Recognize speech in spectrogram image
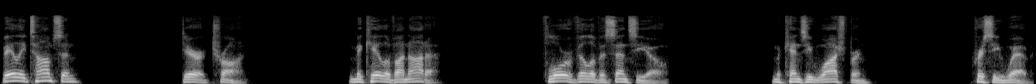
Bailey Thompson, Derek Tron, Michaela Vanata, Flor Villavicencio, Mackenzie Washburn, Chrissy Webb.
